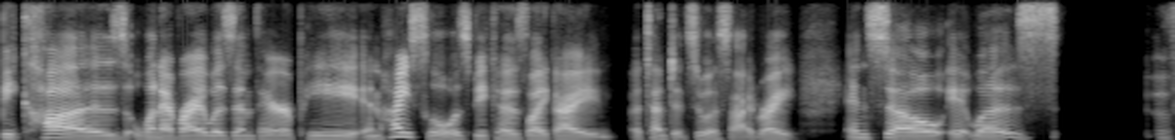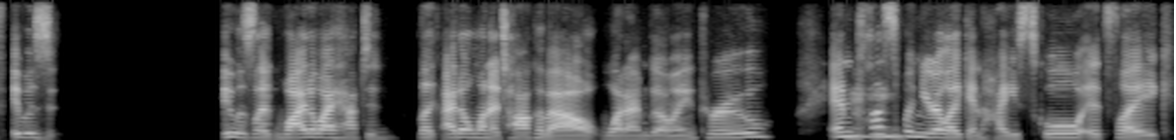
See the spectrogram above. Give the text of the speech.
because whenever I was in therapy in high school it was because like I attempted suicide, right? And so it was it was it was like why do I have to like I don't want to talk about what I'm going through. And plus Mhm. when you're like in high school it's like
